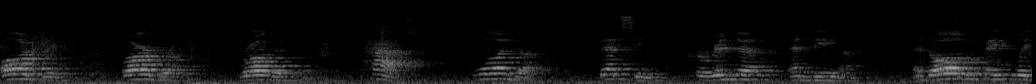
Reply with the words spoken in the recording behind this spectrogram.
Audrey, Barbara, Robin, Pat, Wanda, Betsy, Corinda, and Dina, and all who faithfully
